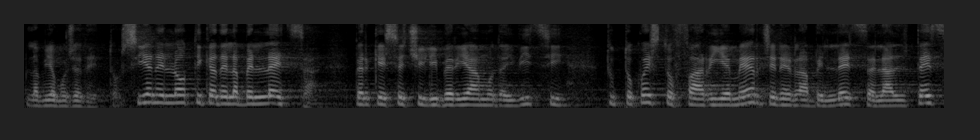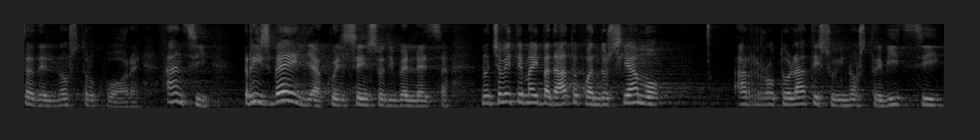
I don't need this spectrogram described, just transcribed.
l'abbiamo già detto, sia nell'ottica della bellezza, perché se ci liberiamo dai vizi tutto questo fa riemergere la bellezza e l'altezza del nostro cuore, anzi risveglia quel senso di bellezza. Non ci avete mai badato quando siamo arrotolati sui nostri vizi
